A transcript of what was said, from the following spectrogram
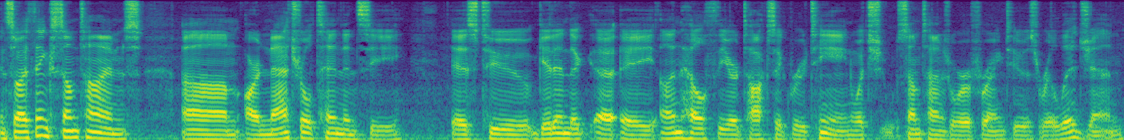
And so I think sometimes um, our natural tendency is to get into a, a unhealthy or toxic routine, which sometimes we're referring to as religion,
